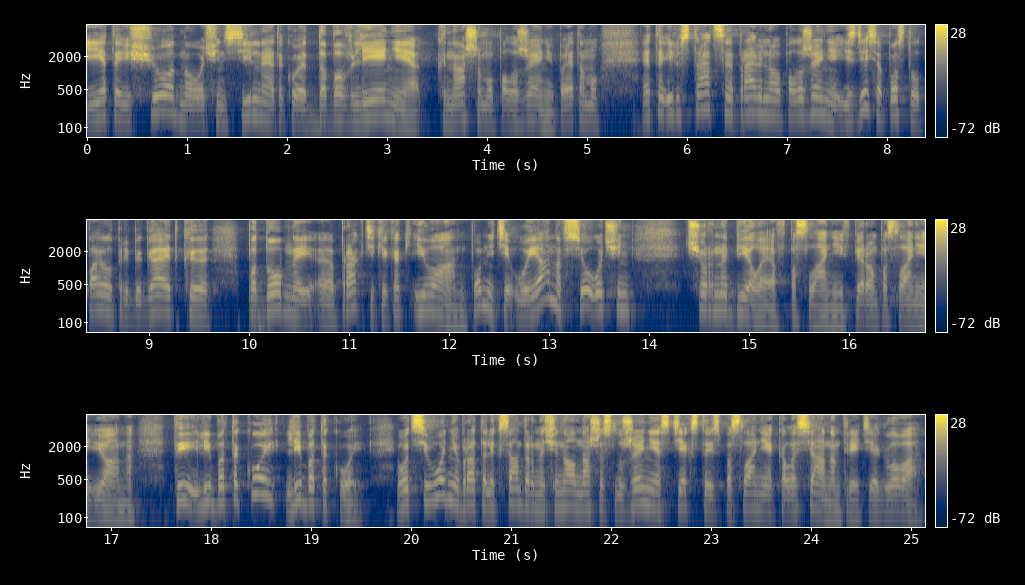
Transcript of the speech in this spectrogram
И это еще одно очень сильное такое добавление к нашему положению. Поэтому это иллюстрация правильного положения. И здесь апостол Павел прибегает к подобной э, практике, как Иоанн. Помните, у Иоанна все очень черно-белое в послании, в первом послании Иоанна. Ты либо такой, либо такой. Вот сегодня брат Александр начинал наше служение с текста из послания Колоссянам, 3 глава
